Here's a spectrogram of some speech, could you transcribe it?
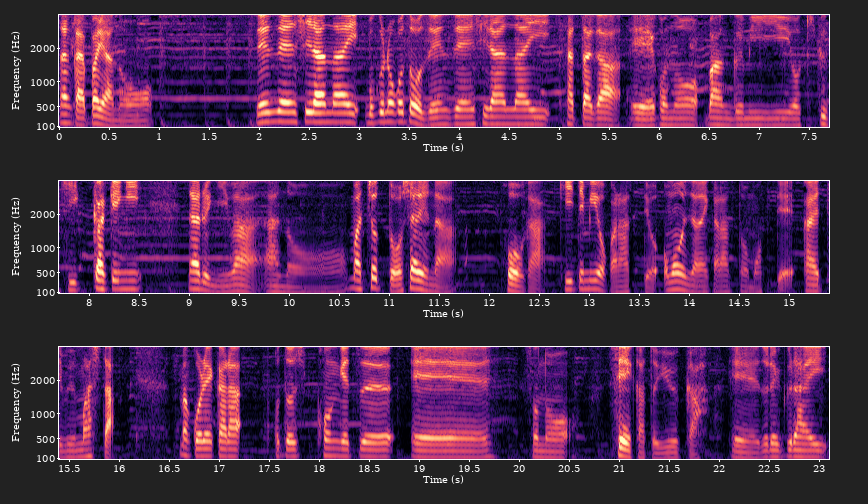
なんかやっぱりあの、全然知らない、僕のことを全然知らない方が、えー、この番組を聞くきっかけになるには、あのまあ、ちょっとおしゃれな方が聞いてみようかなって思うんじゃないかなと思って帰ってみました。まあ、これから今年、今月、えー、その成果というか、えー、どれくらい、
